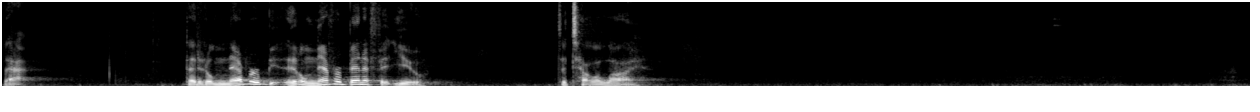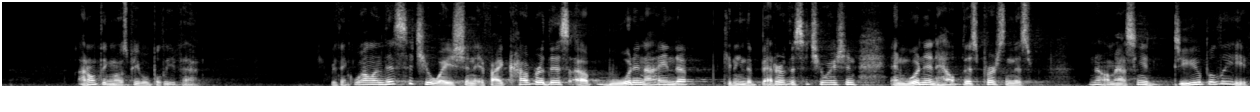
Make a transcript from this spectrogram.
that? That it'll never, be, it'll never benefit you to tell a lie? I don't think most people believe that. We think, well, in this situation, if I cover this up, wouldn't I end up getting the better of the situation? And wouldn't it help this person? This no, I'm asking you, do you believe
